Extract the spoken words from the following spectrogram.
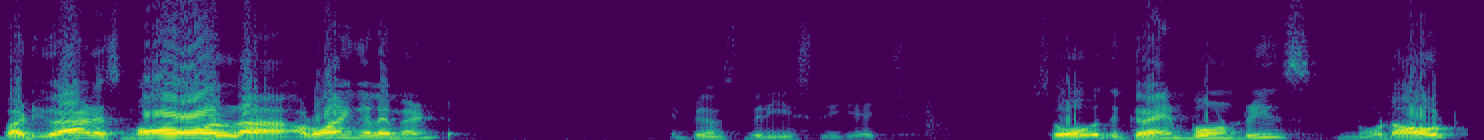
But you add a small uh, alloying element, it becomes very easy to etch. So, the grain boundaries no doubt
